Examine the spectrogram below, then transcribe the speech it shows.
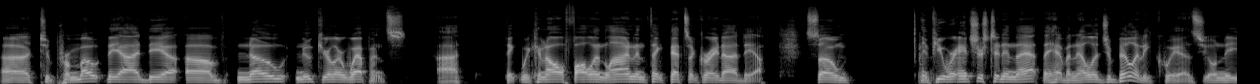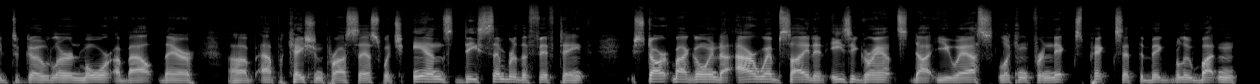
uh, to promote the idea of no nuclear weapons. I think we can all fall in line and think that's a great idea. So, if you were interested in that, they have an eligibility quiz. You'll need to go learn more about their uh, application process, which ends December the 15th. You start by going to our website at easygrants.us, looking for Nick's Picks at the big blue button,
